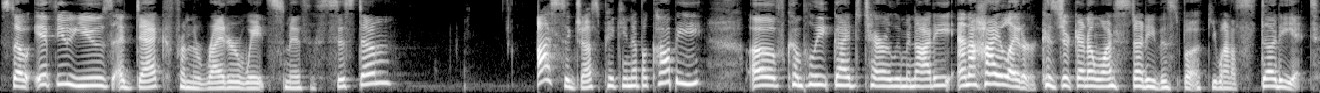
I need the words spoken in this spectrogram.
So if you use a deck from the Rider Waite Smith system, I suggest picking up a copy of Complete Guide to Tarot Illuminati and a highlighter because you're going to want to study this book. You want to study it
